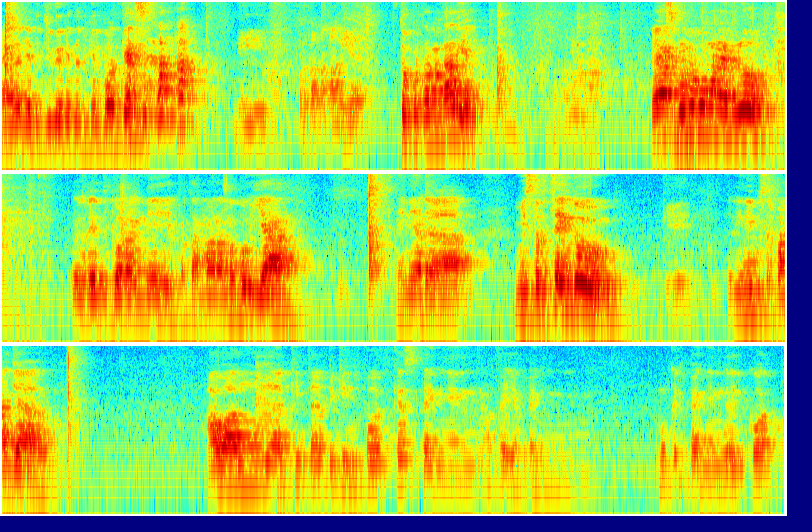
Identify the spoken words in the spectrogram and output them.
Akhirnya jadi juga kita bikin podcast. Ini pertama kali ya. Untuk pertama kali ya? Hmm, pertama kali. Ya sebelumnya gue mau nanya dulu. Dari tiga orang ini. Pertama nama gue Iyang. Nah, ini ada Mr. Cenggo. Oke. Dan ini Mr. Fajar. Awal mula kita bikin podcast pengen apa ya pengen mungkin pengen nge-record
